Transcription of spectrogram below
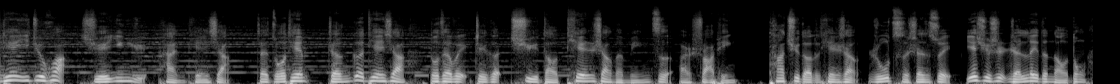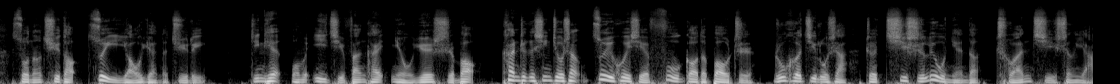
天一句话，学英语看天下。在昨天，整个天下都在为这个去到天上的名字而刷屏。他去到的天上如此深邃，也许是人类的脑洞所能去到最遥远的距离。今天我们一起翻开《纽约时报》，看这个星球上最会写讣告的报纸如何记录下这七十六年的传奇生涯。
